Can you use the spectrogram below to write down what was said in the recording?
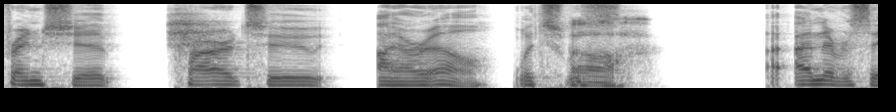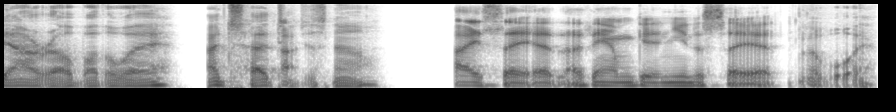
friendship prior to IRL, which was oh. I, I, never say IRL by the way. I just had to just now. I say it. I think I'm getting you to say it. Oh boy.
